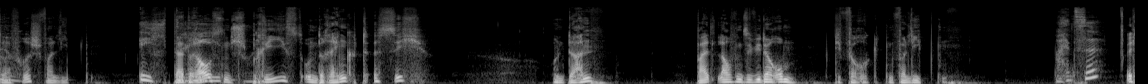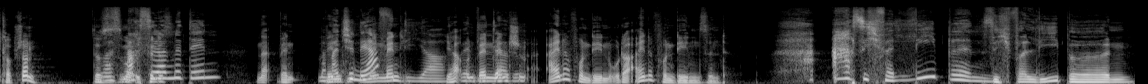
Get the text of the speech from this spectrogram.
Der frisch Verliebten. Ich Da draußen sprießt und renkt es sich. Und dann, bald laufen sie wieder rum, die verrückten Verliebten. Meinst du? Ich glaube schon. Das Was ist immer, machst du dann das- mit denen? Na, wenn, wenn manche die, nerven wenn die ja, Ja, und wenn Menschen einer von denen oder eine von denen sind. Ach, sich verlieben. Sich verlieben.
